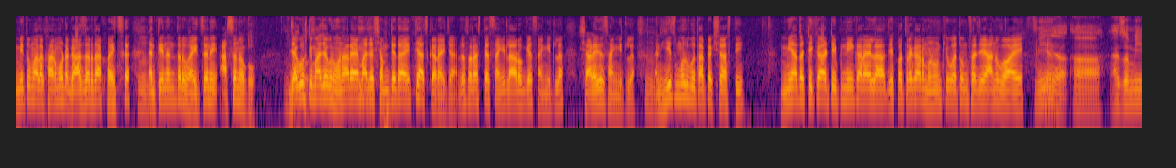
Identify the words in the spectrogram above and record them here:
मी तुम्हाला फार मोठा गाजर दाखवायचं आणि ते नंतर व्हायचं नाही असं नको. ज्या गोष्टी माझ्याकडून होणार आहे माझ्या क्षमतेत आहे त्याच करायच्या. जसं रस्त्यात सांगितलं आरोग्यात सांगितलं शाळेत सांगितलं. आणि हीच मूलभूत अपेक्षा असती. मी आता टीका टिप्पणी करायला एक पत्रकार म्हणून किंवा तुमचा जे अनुभव आहे मी ॲज अ मी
